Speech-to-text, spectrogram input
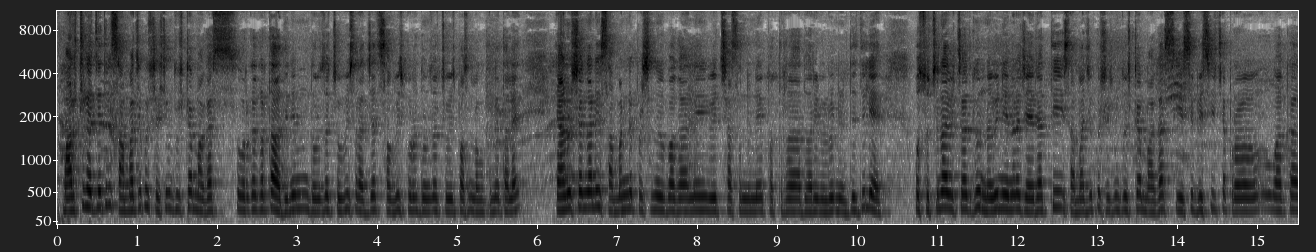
महाराष्ट्र राज्यातील सामाजिक व शैक्षणिकदृष्ट्या मागास वर्गाकरता अधिनियम दोन हजार चोवीस राज्यात सव्वीस फेब्रुवारी दोन हजार चोवीसपासून लागू करण्यात आला आहे या अनुषंगाने सामान्य प्रशासन विभागाने विविध शासनाने पत्राद्वारे वेगवेगळे निर्देश दिले आहेत व सूचना विचारात घेऊन नवीन येणाऱ्या जाहिराती सामाजिक व शैक्षणिकदृष्ट्या मागास ए सी बी सीच्या प्रवागा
